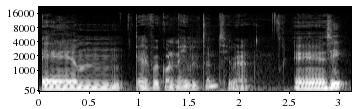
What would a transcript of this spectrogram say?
Em, ¿Qué fue con Ableton? Sí, ¿verdad? eh, sí,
